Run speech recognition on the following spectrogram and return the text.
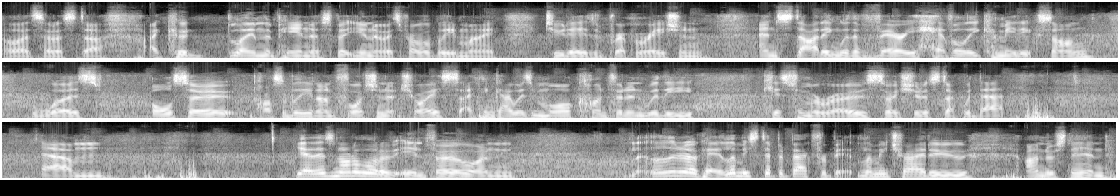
all that sort of stuff. I could blame the pianist, but you know, it's probably my two days of preparation. And starting with a very heavily comedic song was also possibly an unfortunate choice. I think I was more confident with the Kiss from a Rose, so I should have stuck with that. Um, yeah, there's not a lot of info on. Okay, let me step it back for a bit. Let me try to understand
